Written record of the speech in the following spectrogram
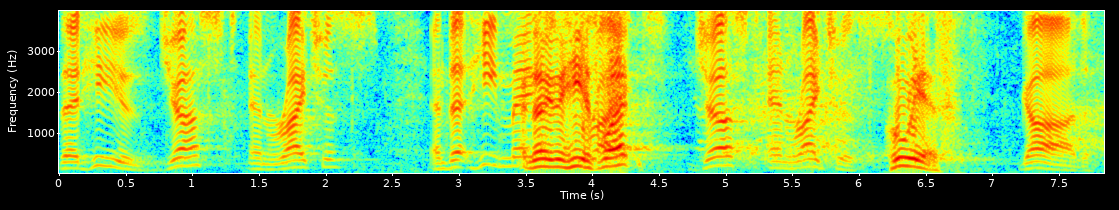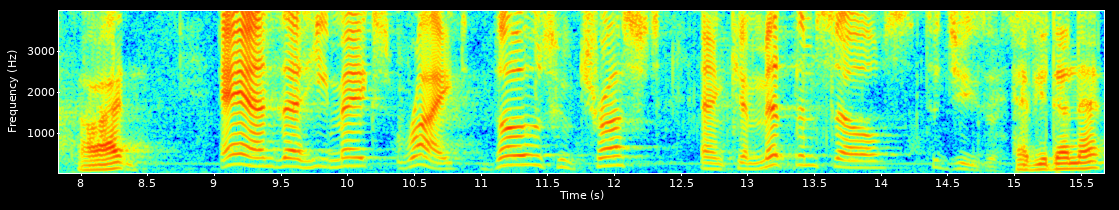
that He is just and righteous, and that He makes that He is right, what? Just and righteous, Who is? God, All right? and that He makes right those who trust and commit themselves to Jesus. Have you done that?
